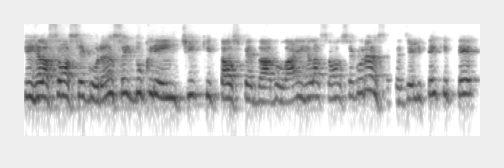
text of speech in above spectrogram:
em relação à segurança e do cliente que está hospedado lá em relação à segurança. Quer dizer, ele tem que ter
